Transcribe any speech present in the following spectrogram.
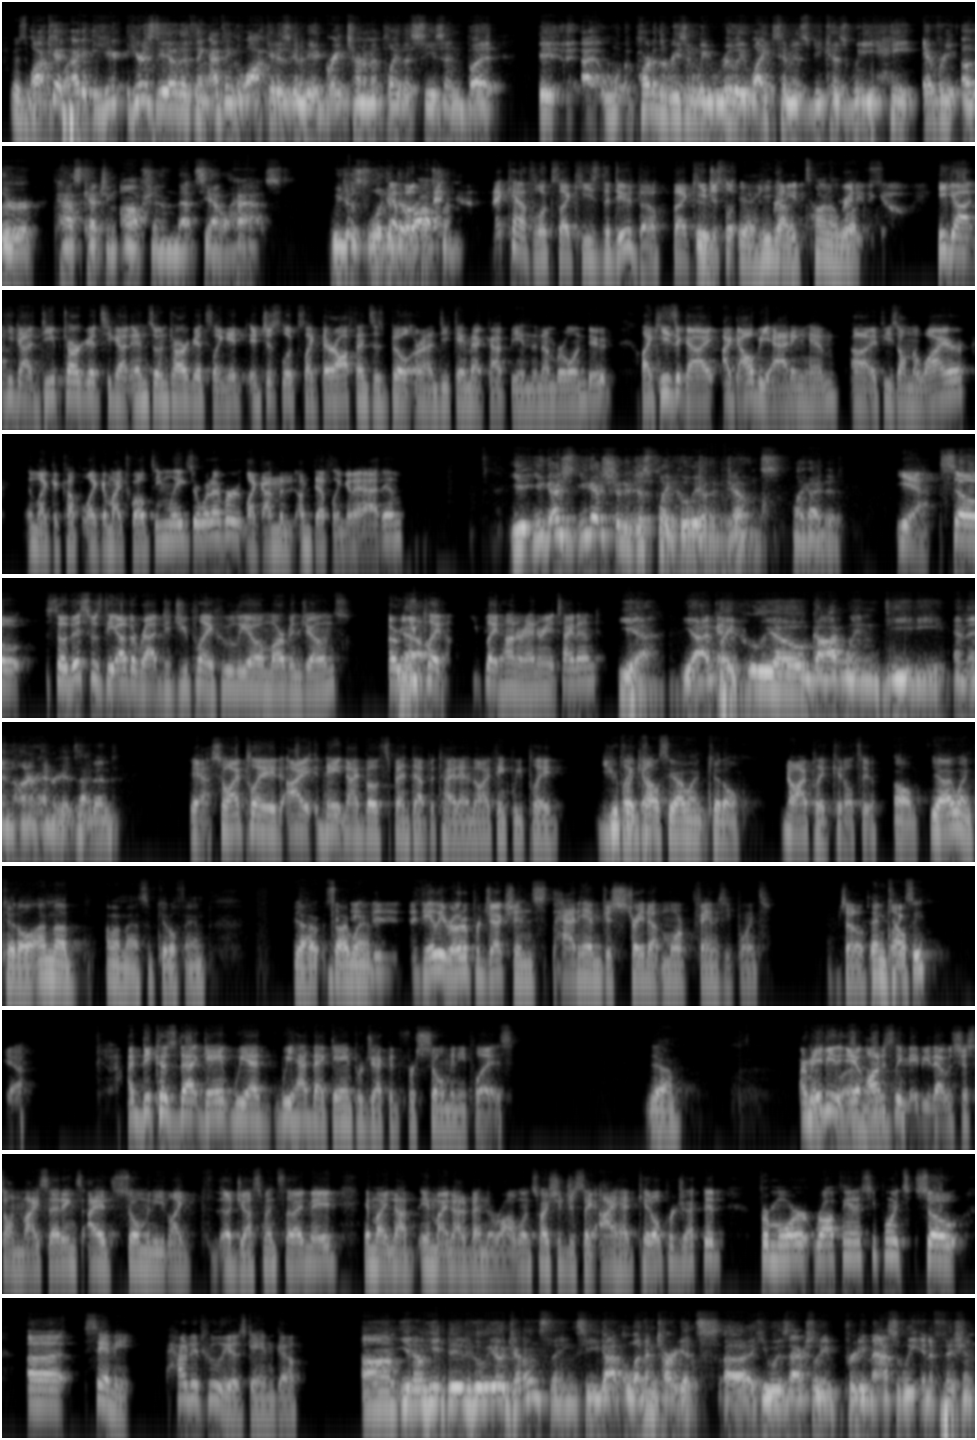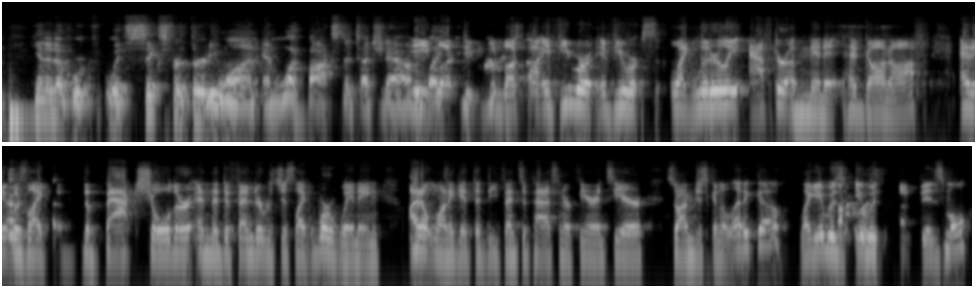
it was Lockett. I, here, here's the other thing. I think Lockett is going to be a great tournament play this season, but it, I, part of the reason we really liked him is because we hate every other pass catching option that Seattle has. We just look yeah, at their roster. That, Metcalf looks like he's the dude though. Like dude, he just looked yeah, he got a ton of ready looks. to go. He got he got deep targets, he got end zone targets. Like it, it just looks like their offense is built around DK Metcalf being the number one dude. Like he's a guy I, will be adding him uh, if he's on the wire in like a couple like in my 12 team leagues or whatever. Like I'm gonna, I'm definitely gonna add him. You, you guys you guys should have just played Julio Jones like I did. Yeah. So so this was the other route. Did you play Julio Marvin Jones? Or no. you played you played Hunter Henry at tight end? Yeah. Yeah. I okay. played Julio, Godwin, Dede, and then Hunter Henry at tight end. Yeah. So I played I Nate and I both spent up at tight end, though I think we played you, you played, played Kelce, I went Kittle. No, I played Kittle too. Oh, yeah, I went Kittle. I'm a I'm a massive Kittle fan. Yeah, so I went The, the Daily Roto projections had him just straight up more fantasy points. So Ben like, Kelce. I, because that game we had we had that game projected for so many plays. Yeah, Or maybe I it, honestly, maybe that was just on my settings. I had so many like adjustments that I'd made. It might not it might not have been the raw one. So I should just say I had Kittle projected for more raw fantasy points. So uh Sammy, how did Julio's game go? Um, you know, he did Julio Jones things. He got 11 targets. Uh, he was actually pretty massively inefficient. He ended up with six for 31 and luck boxed a touchdown. He Like, lucked, dude. He lucked. If you were, if you were like literally after a minute had gone off, and it was like the back shoulder, and the defender was just like, "We're winning. I don't want to get the defensive pass interference here, so I'm just gonna let it go." Like it was, it was abysmal.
